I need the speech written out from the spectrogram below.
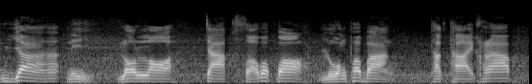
กุย่าฮะนี่รอรอๆจากสปปหลวงพระบาง ทักทายครับ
